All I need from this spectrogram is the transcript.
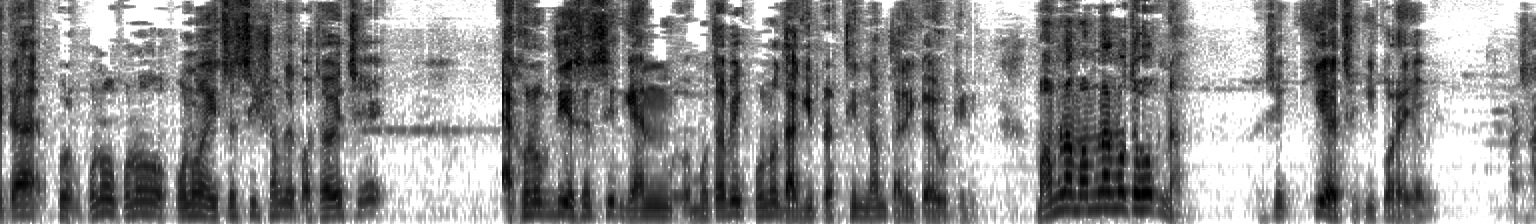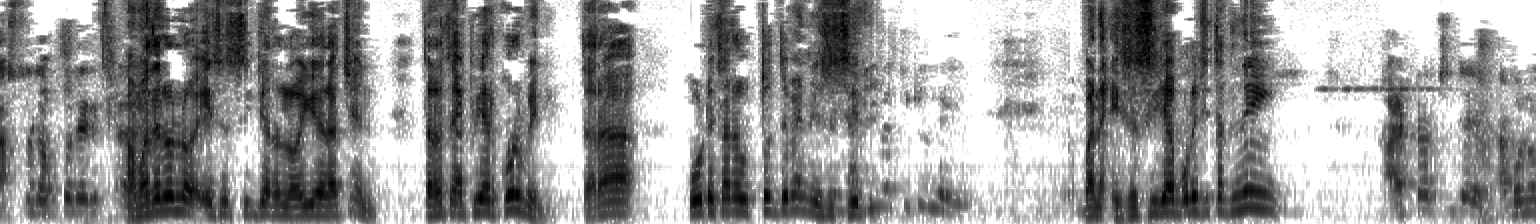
এটা কোনো কোনো কোনো এসএসসির সঙ্গে কথা হয়েছে। এখন অবধি এসএসসির জ্ঞান মোতাবেক কোনো দাগি প্রার্থীর নাম তালিকায় ওঠেনি। মামলা মামলার মতো হোক না সে কি আছে কি করা যাবে? স্বাস্থ্য দপ্তরের আমাদের হলো এসএসসি যারা লয়ার আছেন তারা তো অ্যাপিয়ার করবেনই। তারা কোর্টে তারা উত্তর দেবেন এসএসসির মানে এসএসসি যা বলেছে তাতে নেই। আরেকটা হচ্ছে যে এমনও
